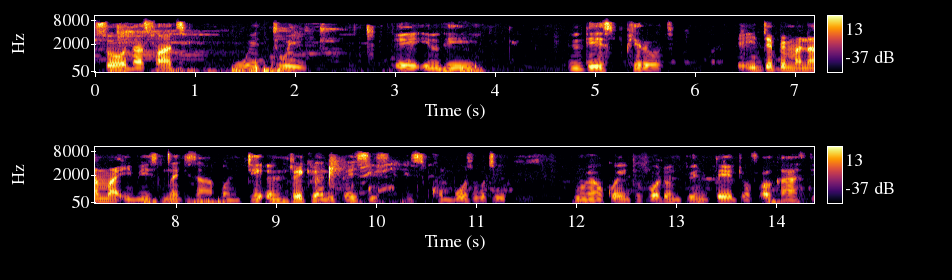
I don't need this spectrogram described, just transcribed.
So that's what we're doing uh, in the in this period. Itepe manama ibisincedisa on, day, on regularly basis. Isikhumbuza ukuthi we are going to vote on 23rd of august.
